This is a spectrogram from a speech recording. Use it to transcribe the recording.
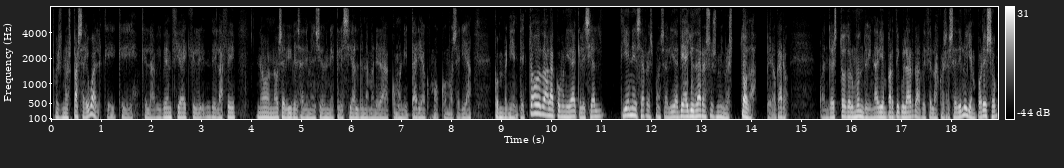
pues nos pasa igual, que, que, que la vivencia de la fe no, no se vive esa dimensión eclesial de una manera comunitaria como, como sería conveniente. Toda la comunidad eclesial tiene esa responsabilidad de ayudar a sus miembros, toda, pero claro, cuando es todo el mundo y nadie en particular, a veces las cosas se diluyen. Por eso,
